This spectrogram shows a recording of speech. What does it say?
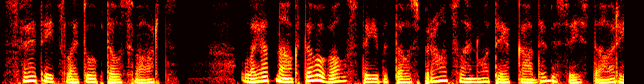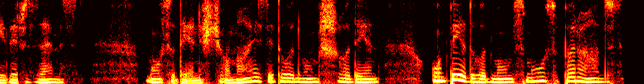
svētīts lai top tavs vārds lai atnāk tava valstība, tavs prāts, lai notiek kā debesīs, tā arī virs zemes. Mūsu dienascho maizi dod mums šodien, un piedod mums mūsu parādus,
